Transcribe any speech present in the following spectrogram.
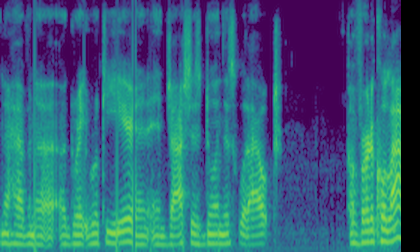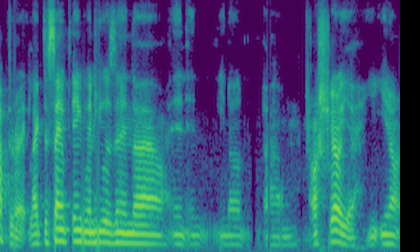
you know, having a, a great rookie year, and, and Josh is doing this without a vertical lob threat. Like the same thing when he was in, uh, in, in you know, um, Australia. You, you, know,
